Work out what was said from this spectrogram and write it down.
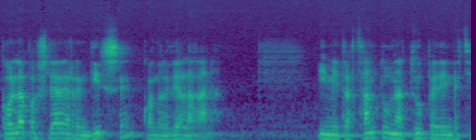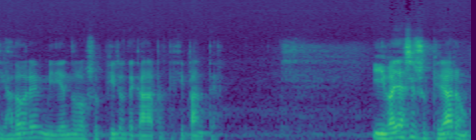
con la posibilidad de rendirse cuando les diera la gana. Y mientras tanto una trupe de investigadores midiendo los suspiros de cada participante. Y vaya si suspiraron.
